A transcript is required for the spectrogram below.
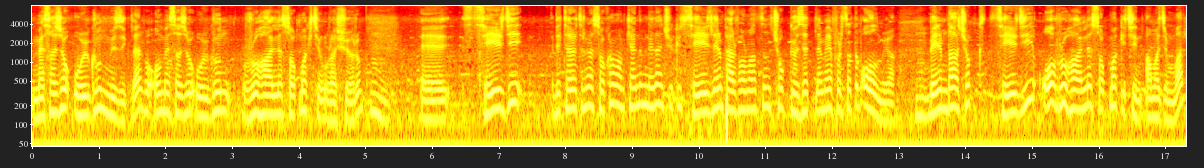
mesaja uygun müzikler ve o mesaja uygun ruh haline sokmak için uğraşıyorum. Ee, seyirci literatürüne sokamam kendimi. Neden? Çünkü seyircilerin performansını çok gözetlemeye fırsatım olmuyor. Benim daha çok seyirciyi o ruh haline sokmak için amacım var.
